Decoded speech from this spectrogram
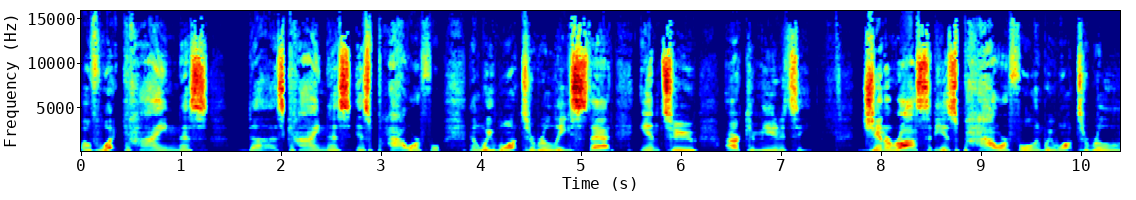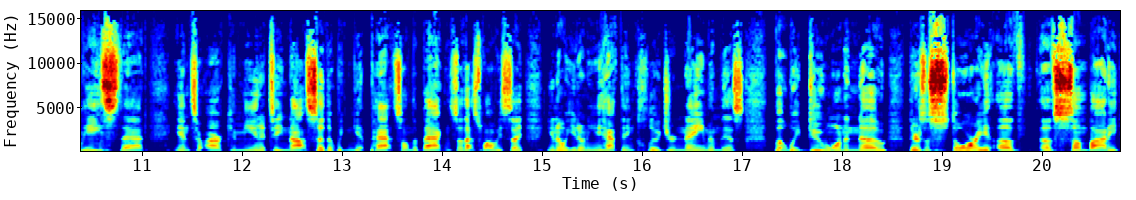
of what kindness does. Kindness is powerful, and we want to release that into our community. Generosity is powerful, and we want to release that into our community, not so that we can get pats on the back. And so that's why we say, you know, you don't even have to include your name in this, but we do want to know there's a story of, of somebody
